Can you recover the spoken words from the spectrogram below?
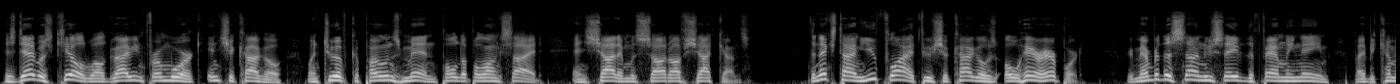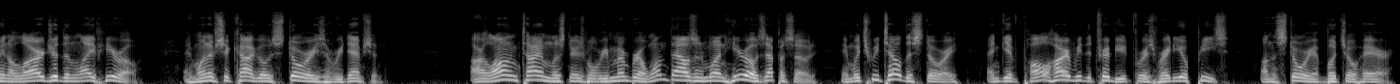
His dad was killed while driving from work in Chicago when two of Capone's men pulled up alongside and shot him with sawed off shotguns. The next time you fly through Chicago's O'Hare Airport, remember the son who saved the family name by becoming a larger than life hero and one of Chicago's stories of redemption. Our long-time listeners will remember a 1001 Heroes episode in which we tell this story and give Paul Harvey the tribute for his radio piece on the story of Butch O'Hare.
